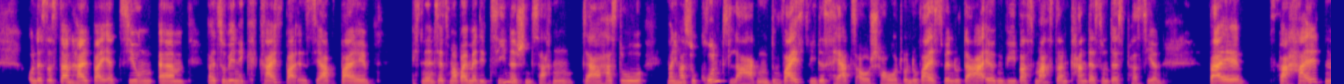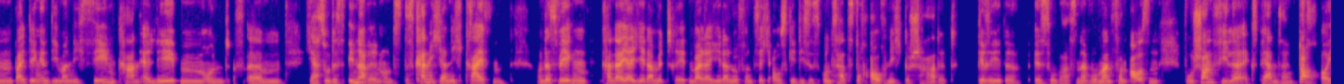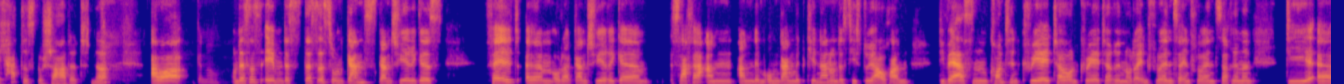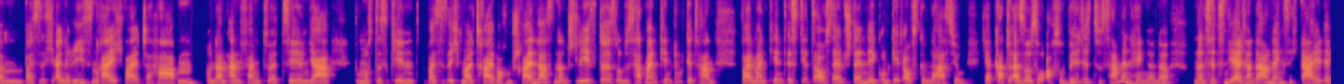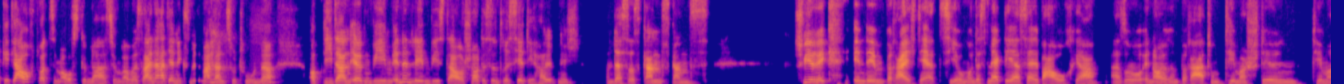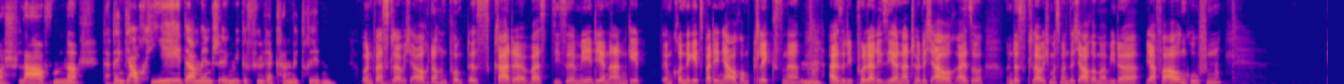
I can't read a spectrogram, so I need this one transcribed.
Und das ist dann halt bei Erziehung, ähm, weil zu wenig greifbar ist. Ja, bei, ich nenne es jetzt mal bei medizinischen Sachen, da hast du manchmal so Grundlagen. Du weißt, wie das Herz ausschaut und du weißt, wenn du da irgendwie was machst, dann kann das und das passieren. Bei Verhalten, bei Dingen, die man nicht sehen kann, erleben und ähm, ja, so das Innere in uns, das kann ich ja nicht greifen. Und deswegen kann da ja jeder mitreden, weil da jeder nur von sich ausgeht. Dieses uns hat es doch auch nicht geschadet. Gerede ist sowas, ne? wo man von außen, wo schon viele Experten sagen, doch, euch hat es geschadet. Ne? Aber, genau. und das ist eben, das, das ist so ein ganz, ganz schwieriges fällt ähm, oder ganz schwierige Sache an, an dem Umgang mit Kindern und das siehst du ja auch an diversen Content Creator und Creatorinnen oder Influencer, Influencerinnen, die, ähm, weiß ich, eine riesen Reichweite haben und dann anfangen zu erzählen, ja, du musst das Kind, weiß ich, mal drei Wochen schreien lassen, dann schläft es und es hat mein Kind gut getan, weil mein Kind ist jetzt auch selbstständig und geht aufs Gymnasium. Ja, gerade, also so auch so wilde Zusammenhänge, ne? Und dann sitzen die Eltern da und denken sich, geil, der geht ja auch trotzdem aufs Gymnasium, aber das eine hat ja nichts mit dem anderen zu tun, ne? Ob die dann irgendwie im Innenleben, wie es da ausschaut, das interessiert die halt nicht. Und das ist ganz, ganz schwierig in dem Bereich der Erziehung. Und das merkt ihr ja selber auch, ja. Also in euren Beratungen, Thema Stillen, Thema Schlafen, ne? Da denkt ja auch jeder Mensch irgendwie gefühlt, er kann mitreden. Und was, glaube ich, auch noch ein Punkt ist, gerade was diese Medien angeht, im Grunde geht es bei denen ja auch um Klicks, ne? Mhm. Also die polarisieren natürlich auch. Also, und das, glaube ich, muss man sich auch immer wieder ja vor Augen rufen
